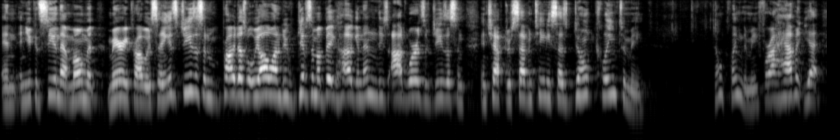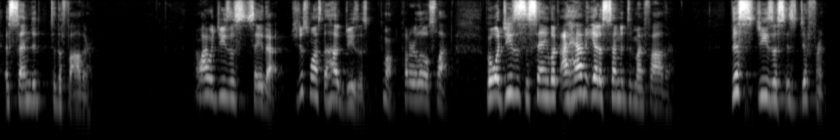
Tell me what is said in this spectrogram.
and, and you can see in that moment Mary probably saying, It's Jesus, and probably does what we all want to do, gives him a big hug. And then these odd words of Jesus in, in chapter 17, he says, Don't cling to me don't cling to me, for I haven't yet ascended to the Father. Now, why would Jesus say that? She just wants to hug Jesus. Come on, cut her a little slack. But what Jesus is saying, look, I haven't yet ascended to my Father. This Jesus is different.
